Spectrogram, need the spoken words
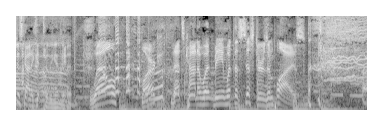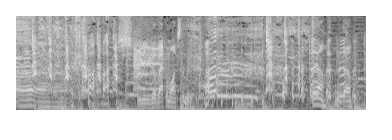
just got to get to the end of it. Well, Mark, that's kind of what being with the sisters implies. Oh gosh. You need to go back and watch the movie. Yeah, no.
